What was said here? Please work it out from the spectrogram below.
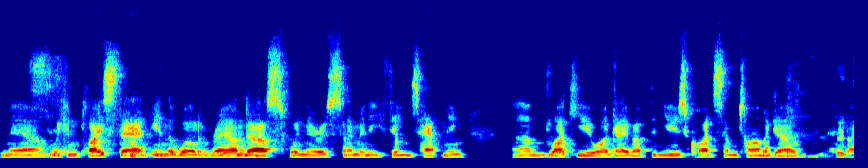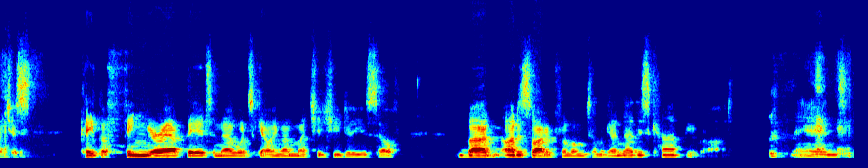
Now we can place that in the world around us when there is so many things happening um, like you, I gave up the news quite some time ago, and I just keep a finger out there to know what's going on, much as you do yourself. But I decided for a long time ago, no, this can't be right. And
